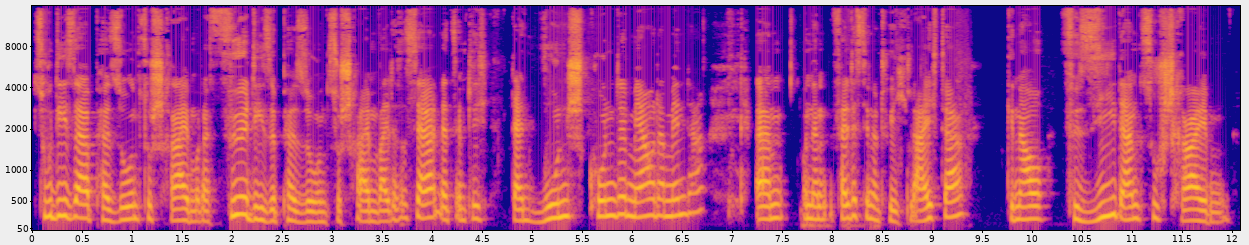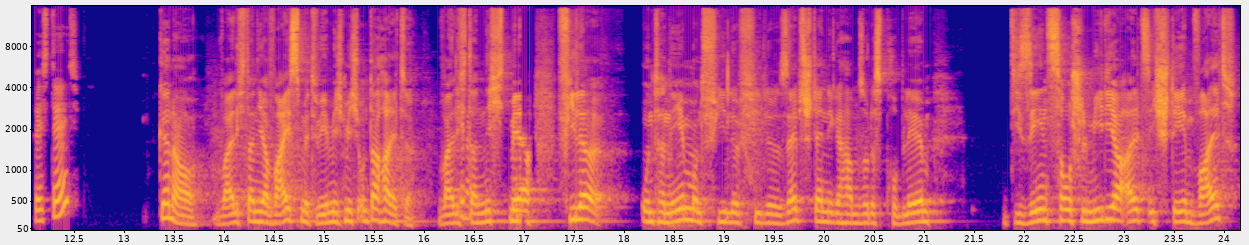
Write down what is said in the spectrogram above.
zu dieser Person zu schreiben oder für diese Person zu schreiben, weil das ist ja letztendlich dein Wunschkunde mehr oder minder. Ähm, und dann fällt es dir natürlich leichter, genau für sie dann zu schreiben, richtig? Genau, weil ich dann ja weiß, mit wem ich mich unterhalte, weil genau. ich dann nicht mehr viele Unternehmen und viele, viele Selbstständige haben so das Problem, die sehen Social Media als ich stehe im Wald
